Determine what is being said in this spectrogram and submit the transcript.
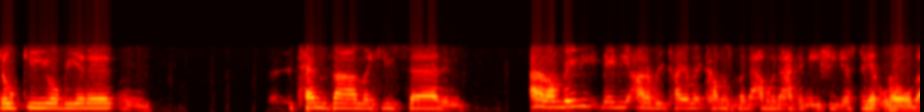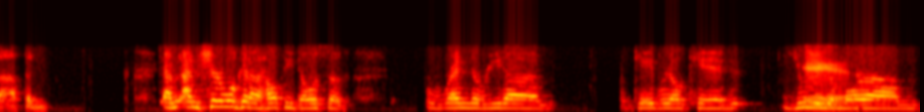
Doki will be in it, and Tenzan, like you said, and I don't know, maybe maybe out of retirement comes Manabu Nakanishi just to get rolled up, and I'm, I'm sure we'll get a healthy dose of Ren Narita, Gabriel Kidd, Yuya Yeah. Uemura, um,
